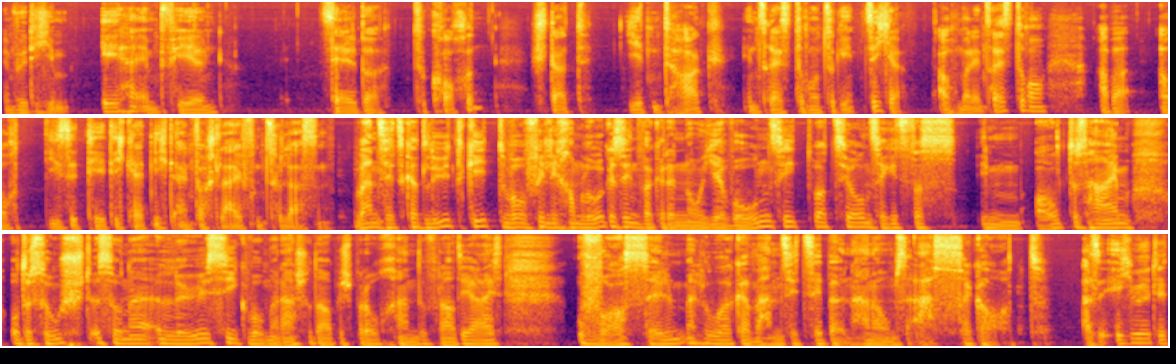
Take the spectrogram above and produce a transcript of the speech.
dann würde ich ihm eher empfehlen, selber zu kochen, statt jeden Tag ins Restaurant zu gehen. Sicher, auch mal ins Restaurant, aber auch diese Tätigkeit nicht einfach schleifen zu lassen. Wenn es jetzt gerade Leute gibt, die vielleicht am Schauen sind wegen einer neuen Wohnsituation, sei jetzt das im Altersheim oder sonst so eine Lösung, die wir auch schon da besprochen haben auf Radio 1, auf was soll man schauen, wenn es jetzt eben auch noch ums Essen geht? Also ich würde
